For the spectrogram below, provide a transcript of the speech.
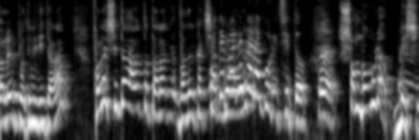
দলের প্রতিনিধি তারা। ফলে সেটা হয়তো তারা তাদের কাছে তারা পরিচিত। হ্যাঁ। সম্ভাবনা বেশি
